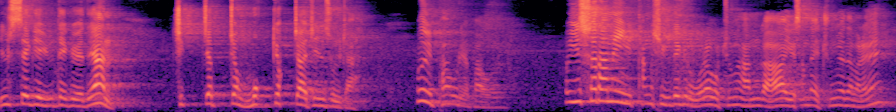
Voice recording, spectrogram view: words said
1세기 유대교에 대한 직접적 목격자 진술자. 의 바울이야 바울. 이 사람이 당시 유대교를 뭐라고 증언하는가? 이게 상당히 중요하단 말이에요.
